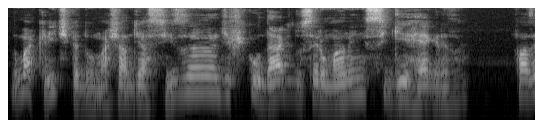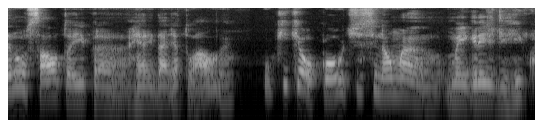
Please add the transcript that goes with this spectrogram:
de uma crítica do Machado de Assis à dificuldade do ser humano em seguir regras. Né? Fazendo um salto aí para a realidade atual, né? O que, que é o coach se não uma, uma igreja de rico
